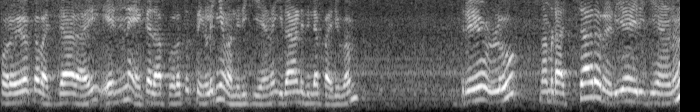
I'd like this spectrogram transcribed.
കുറേയൊക്കെ വറ്റാറായി. എണ്ണയൊക്കെ ഇതാ പുറത്ത് തെളിഞ്ഞു വന്നിരിക്കുകയാണ്. ഇതാണ് ഇതിന്റെ പരുവം. ഇത്രയേ ഉള്ളൂ. നമ്മുടെ അച്ചാർ റെഡിയായിരിക്കുകയാണ്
